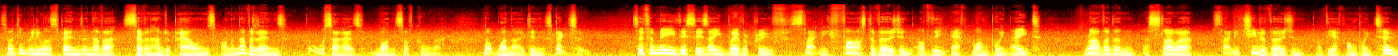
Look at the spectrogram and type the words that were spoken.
so I didn't really want to spend another 700 pounds on another lens that also has one soft corner. Not one that I didn't expect to. So for me, this is a weatherproof, slightly faster version of the f1.8 rather than a slower, slightly cheaper version of the f1.2.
